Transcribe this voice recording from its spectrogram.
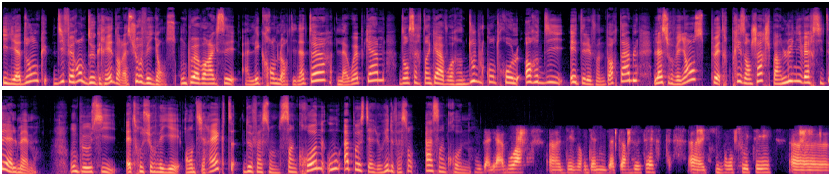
Il y a donc différents degrés dans la surveillance. On peut avoir accès à l'écran de l'ordinateur, la webcam, dans certains cas avoir un double contrôle ordi et téléphone portable. La surveillance peut être prise en charge par l'université elle-même. On peut aussi être surveillé en direct, de façon synchrone ou a posteriori de façon asynchrone. Vous allez avoir euh, des organisateurs de tests euh, qui vont souhaiter euh,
